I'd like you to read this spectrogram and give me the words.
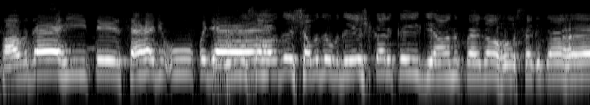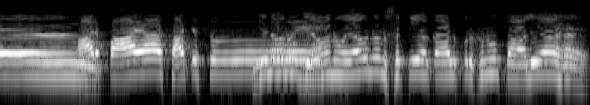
ਸਬਦੈ ਹੀ ਤੇ ਸਹਿਜ ਊਪਜੈ ਗੁਰੂ ਸਾਹਿਬ ਦੇ ਸ਼ਬਦ ਉਪਦੇਸ਼ ਕਰਕੇ ਹੀ ਗਿਆਨ ਪੈਦਾ ਹੋ ਸਕਦਾ ਹੈ। ਹਰ ਪਾਇਆ ਸੱਚ ਸੋ ਜਿਨ੍ਹਾਂ ਨੂੰ ਗਿਆਨ ਹੋਇਆ ਉਹਨਾਂ ਨੂੰ ਸੱਚੇ ਅਕਾਲ ਪੁਰਖ ਨੂੰ ਪਾ ਲਿਆ ਹੈ।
